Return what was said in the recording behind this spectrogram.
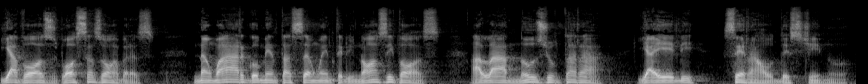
e a vós, vossas obras. Não há argumentação entre nós e vós. Alá nos juntará, e a ele será o destino.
